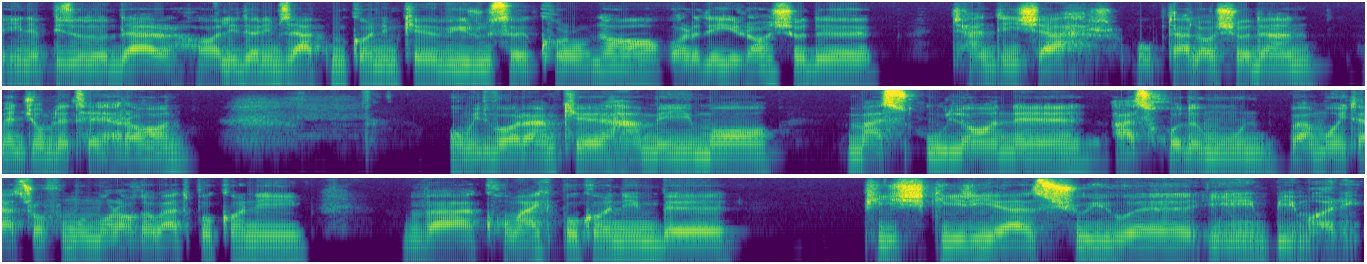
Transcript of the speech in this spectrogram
این اپیزود رو در حالی داریم ضبط می‌کنیم که ویروس کرونا وارد ایران شده چندین شهر مبتلا شدن من جمله تهران. امیدوارم که همه ما مسئولانه از خودمون و محیط اطرافمون مراقبت بکنیم و کمک بکنیم به پیشگیری از شیوع این بیماری.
